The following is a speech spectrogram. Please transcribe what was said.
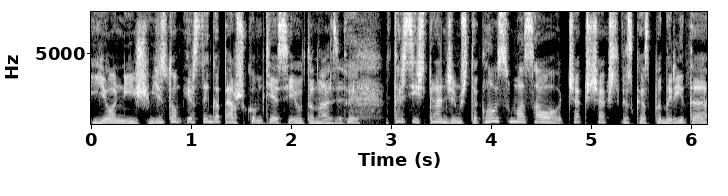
jo neišvystom ir staiga perškom tiesiai į eutanaziją. Taip. Tarsi išsprendžiam šitą klausimą savo, čiak, čiak, viskas padaryta.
